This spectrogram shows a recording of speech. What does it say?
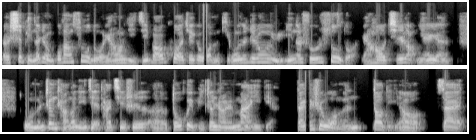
呃视频的这种播放速度，然后以及包括这个我们提供的这种语音的输入速度，然后其实老年人，我们正常的理解，它其实呃都会比正常人慢一点，但是我们到底要在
